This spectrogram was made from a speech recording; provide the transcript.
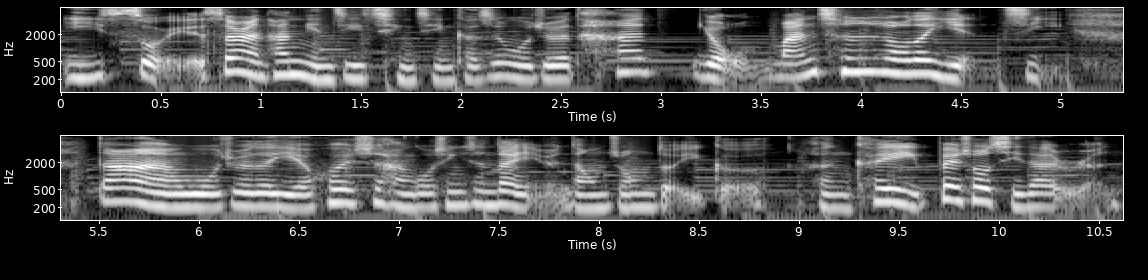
一岁，虽然他年纪轻轻，可是我觉得他有蛮成熟的演技。当然，我觉得也会是韩国新生代演员当中的一个很可以备受期待的人。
